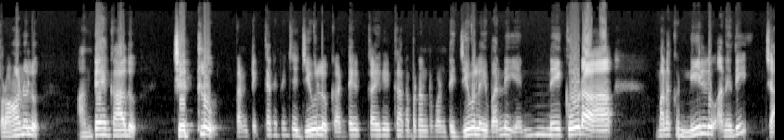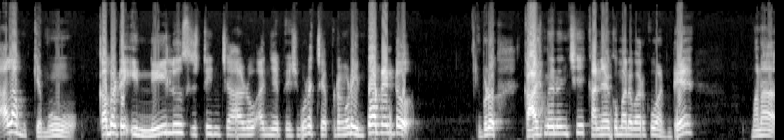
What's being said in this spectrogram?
ప్రాణులు అంతేకాదు చెట్లు కంటికి కనిపించే జీవులు కంటికి కనపడినటువంటి జీవులు ఇవన్నీ ఎన్ని కూడా మనకు నీళ్ళు అనేది చాలా ముఖ్యము. కాబట్టి ఈ నీళ్ళు సృష్టించాడు అని చెప్పేసి కూడా చెప్పడం కూడా ఇంపార్టెంట్ ఇప్పుడు కాశ్మీర్ నుంచి కన్యాకుమారి వరకు అంటే మన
